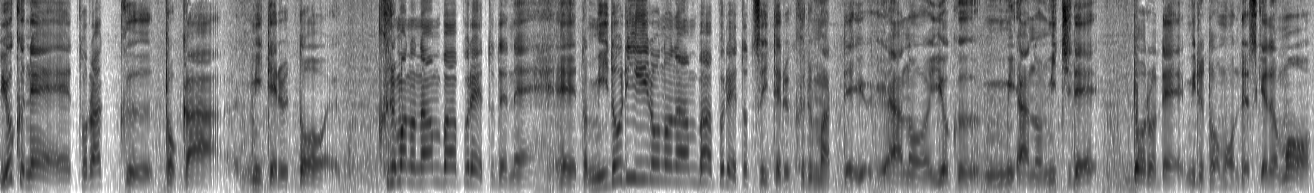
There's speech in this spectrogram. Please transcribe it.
よくねトラックとか見てると車のナンバープレートでね、えーと、緑色のナンバープレートついてる車ってあのよくあの道で道路で見ると思うんですけども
